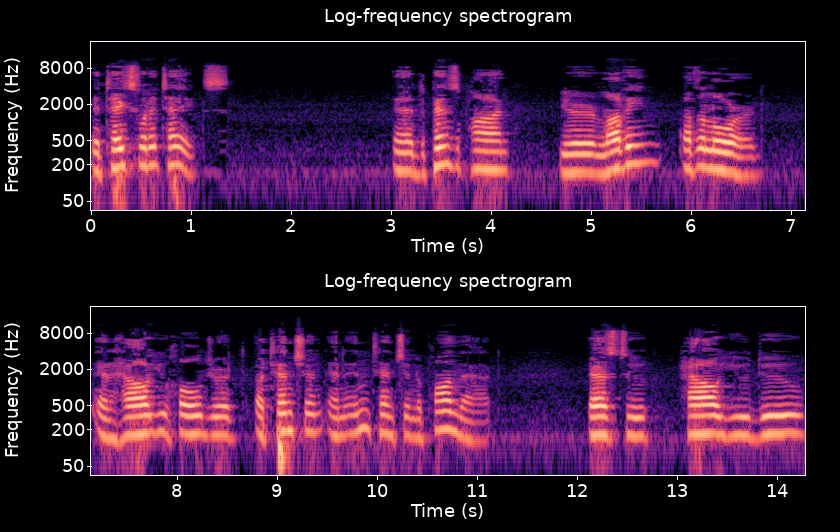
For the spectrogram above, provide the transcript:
It takes what it takes. And it depends upon your loving of the Lord and how you hold your attention and intention upon that as to how you do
